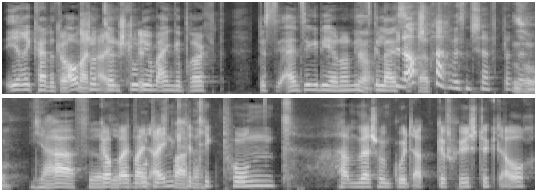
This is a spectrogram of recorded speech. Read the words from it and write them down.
Erik hat jetzt auch schon sein Studium eingebracht. Bist die Einzige, die ja noch nichts Ja. Ich bin geleistet auch hat. Sprachwissenschaftlerin. so. Ja, für Ich glaube, so bei meinem einen. Kritikpunkt haben wir schon gut abgefrühstückt auch.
